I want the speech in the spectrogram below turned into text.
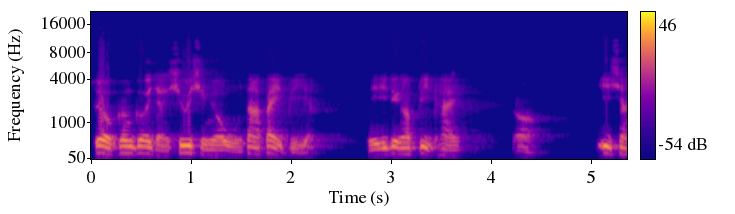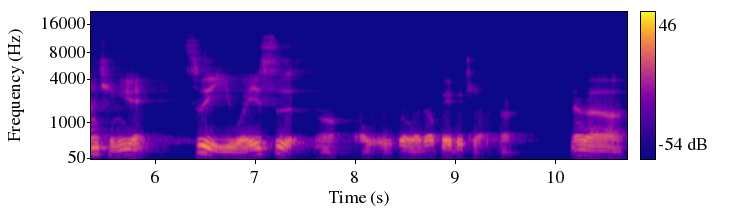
所以我跟各位讲，修行有五大败笔啊，你一定要避开啊！一厢情愿、自以为是啊，五个我都背不起来啊。那个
